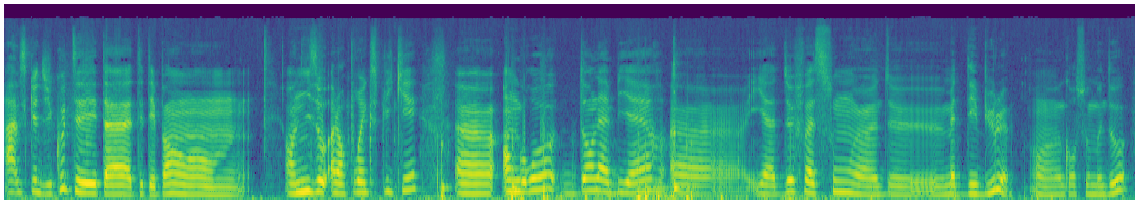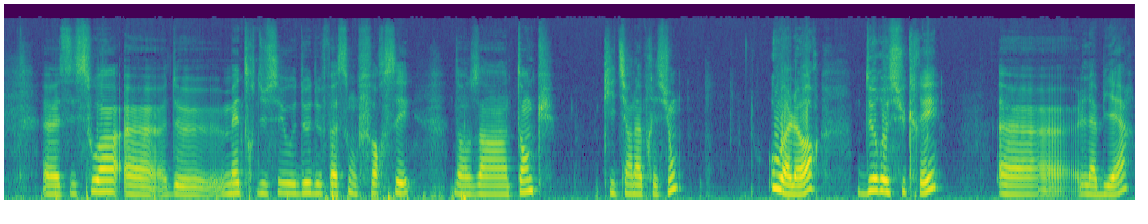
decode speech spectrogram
Ah, parce que du coup, t'étais pas en, en ISO. Alors, pour expliquer, euh, en gros, dans la bière, euh, il y a deux façons euh, de mettre des bulles, en, grosso modo. C'est soit de mettre du CO2 de façon forcée dans un tank qui tient la pression, ou alors de resucrer la bière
